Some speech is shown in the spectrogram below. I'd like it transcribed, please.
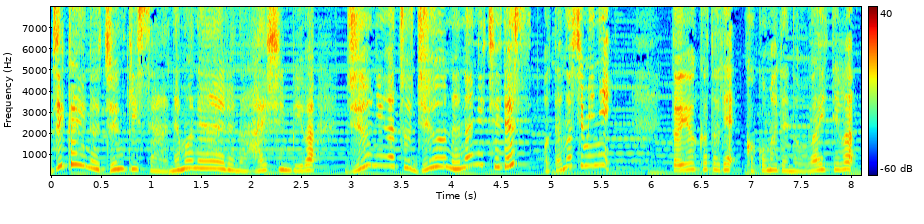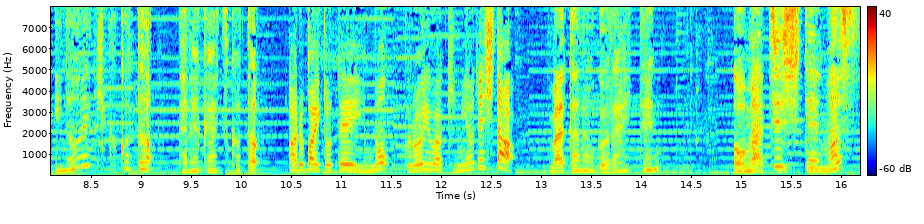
次回の純喫茶アネモネアールの配信日は12月17日です。お楽しみに。ということでここまでのお相手は井上菊子と田中敦子とアルバイト店員の黒岩君代でした。またのご来店。お待ちしてます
